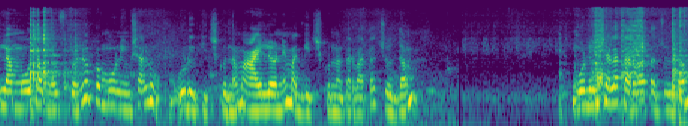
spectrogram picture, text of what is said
ఇలా మూత మూసుకొని ఒక మూడు నిమిషాలు ఉడికించుకుందాం. ఆయిల్లోనే మగ్గించుకున్న తర్వాత చూద్దాం. మూడు నిమిషాల తర్వాత చూద్దాం.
